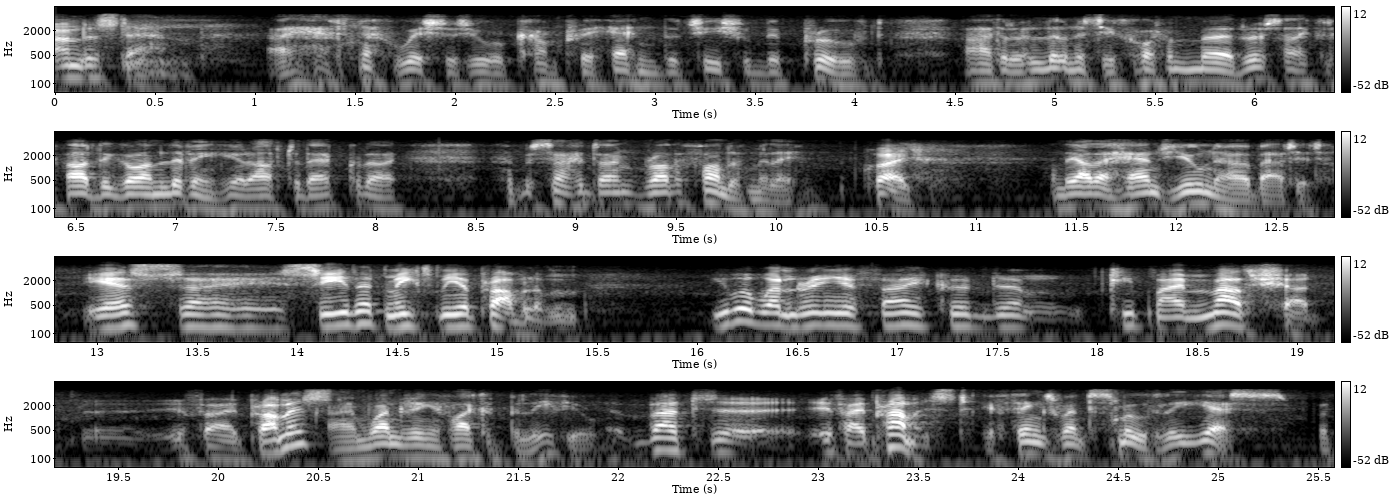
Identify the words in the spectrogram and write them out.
understand. I have no wish, as you will comprehend, that she should be proved either a lunatic or a murderess. I could hardly go on living here after that, could I? Besides, I'm rather fond of Millie. Quite. On the other hand, you know about it. Yes, I see that makes me a problem. You were wondering if I could um, keep my mouth shut, uh, if I promised. I'm wondering if I could believe you. But uh, if I promised. If things went smoothly, yes, but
